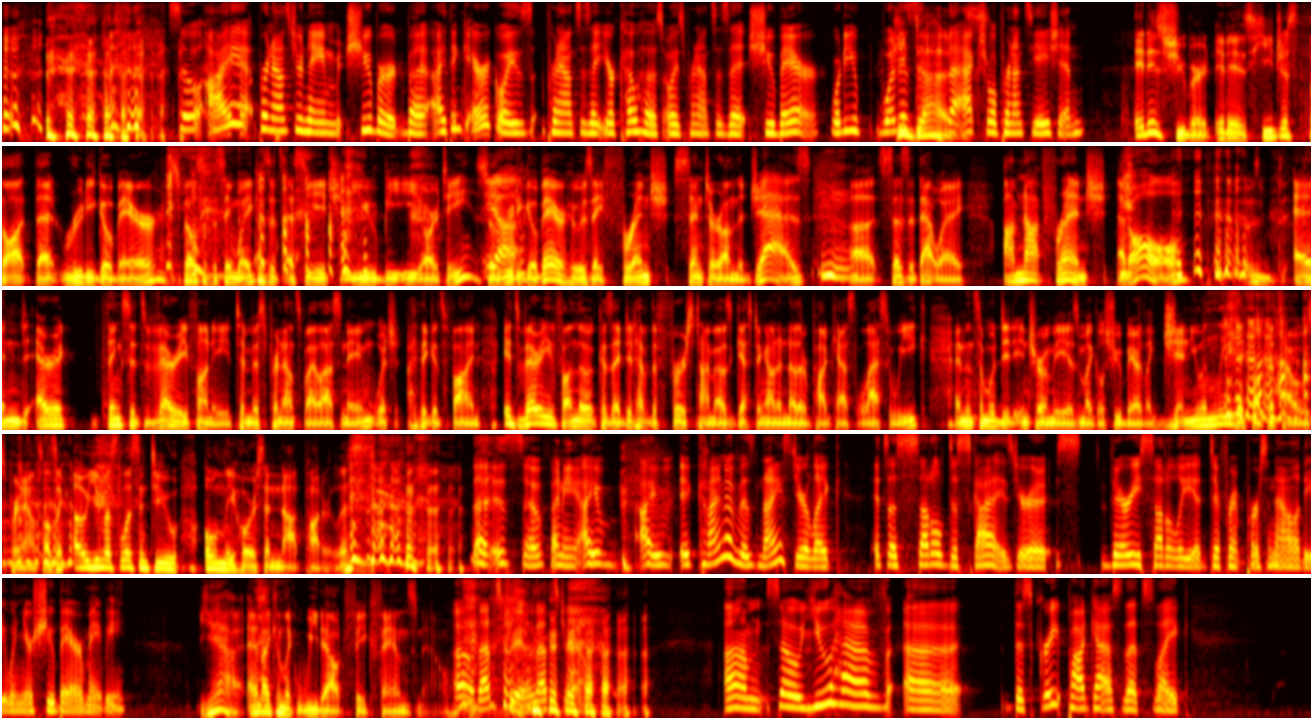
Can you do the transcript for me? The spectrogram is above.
So I pronounced your name Schubert, but I think Eric always pronounces it. Your co-host always pronounces it Schubert. What do you? What He is does. the actual pronunciation? It is Schubert. It is. He just thought that Rudy Gobert spells it the same way because it's S C H U B E R T. So Yeah. Rudy Gobert, who is a French center on the Jazz, uh, says it that way. I'm not French at all. and Eric thinks it's very funny to mispronounce my last name, which I think it's fine. It's very fun though because I did have the first time I was guesting on another podcast last week, and then someone did intro me as Michael Schubert. Like genuinely, they thought that's how it was pronounced. I was like, oh, you must listen to Only Horse and not Potterless. That is so funny. I, I, it kind of is nice. You're like, it's a subtle disguise. You're a, very subtly a different personality when you're Schubert, maybe. Yeah, and I can like weed out fake fans now. Oh, that's true. That's true. um, so you have uh, this great podcast that's like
